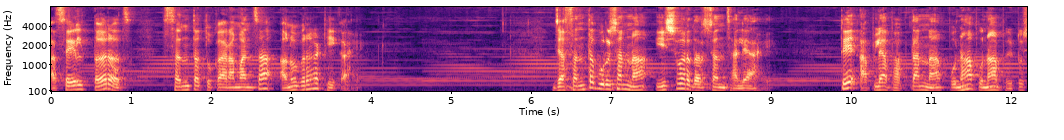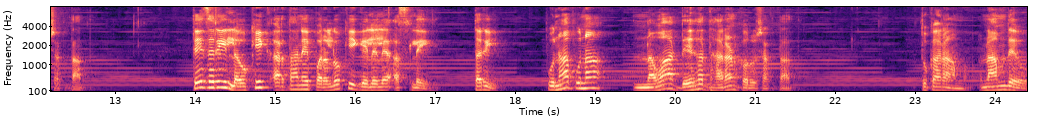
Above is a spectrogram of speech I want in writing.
असेल तरच संत तुकारामांचा अनुग्रह ठीक आहे. ज्या संत पुरुषांना ईश्वर दर्शन झाले आहे ते आपल्या भक्तांना पुन्हा पुन्हा भेटू शकतात. ते जरी लौकिक अर्थाने परलोकी गेलेले असले तरी पुन्हा पुन्हा नवा देह धारण करू शकतात. तुकाराम नामदेव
